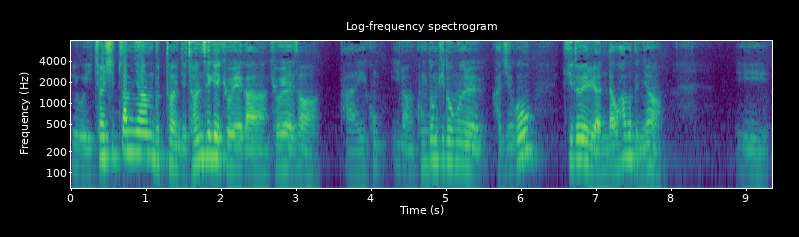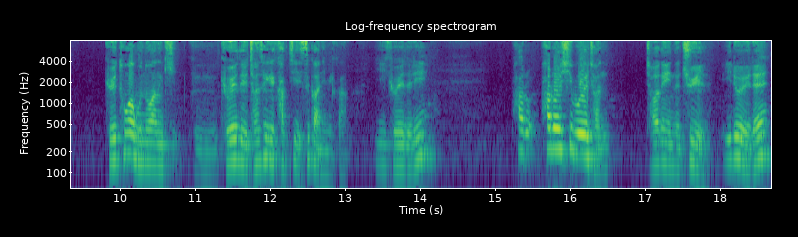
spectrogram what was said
그리고 2013년부터 이제 전 세계 교회가 교회에서 다 이 이런 공동 기도문을 가지고 기도회를 연다고 하거든요. 이 교회 통합 운동하는 기- 그 교회들이 전 세계 각지 있을 거 아닙니까? 이 교회들이 8월, 8월 15일 전, 전에 있는 주일, 일요일에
